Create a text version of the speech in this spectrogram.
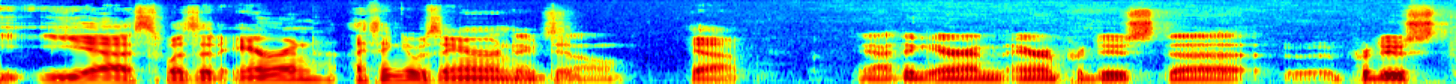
Y- yes, was it Aaron? I think it was Aaron I who did. so. Yeah, Yeah, I think Aaron Aaron produced uh, produced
